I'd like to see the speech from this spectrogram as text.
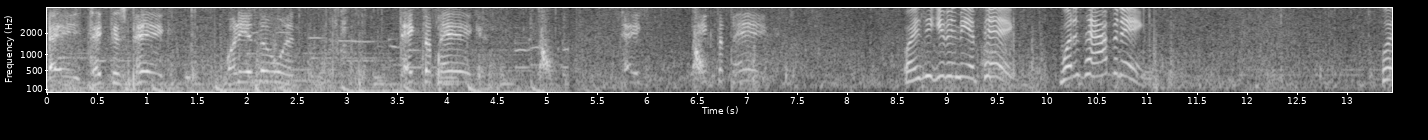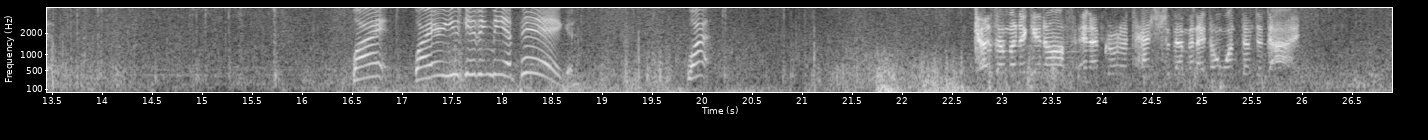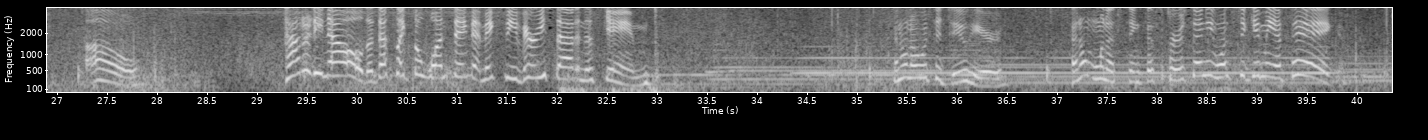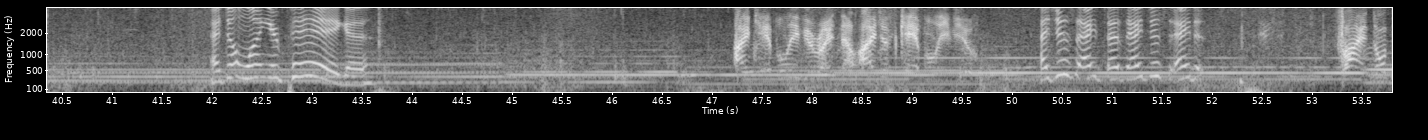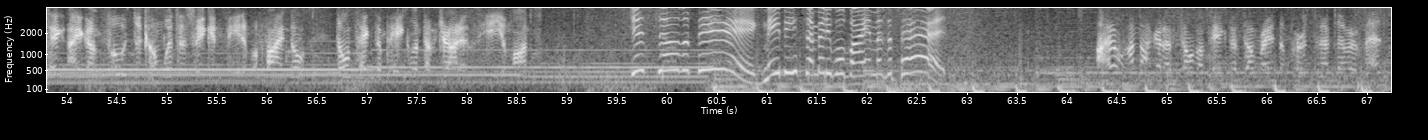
Hey, take this pig. What are you doing? Take the pig. Take, take the pig. Why is he giving me a pig? What is happening? What? Why? Why are you giving me a pig? What? Cause I'm gonna get off, and I've grown attached to them, and I don't want them to die. Oh. How did he know that that's like the one thing that makes me very sad in this game? I don't know what to do here. I don't want to sink this person. He wants to give me a pig. I don't want your pig. I can't believe you right now. I just can't believe you. I just, I, I, I just, I. Fine, don't take. I got food to come with us so you can feed him. But fine, don't, don't take the pig. Let them drown at sea, you monster. Just sell the pig. Maybe somebody will buy him as a pet. I don't. I'm not gonna sell the pig to some random person I've never met.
